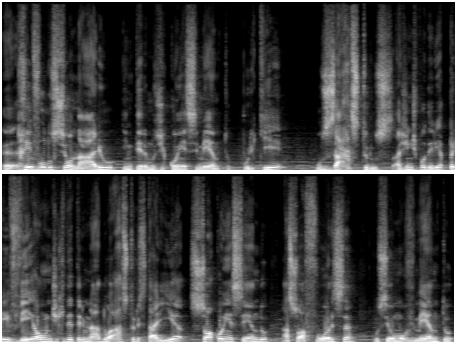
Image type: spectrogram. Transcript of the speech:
é, revolucionário em termos de conhecimento, porque os astros, a gente poderia prever onde que determinado astro estaria só conhecendo a sua força, o seu movimento,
